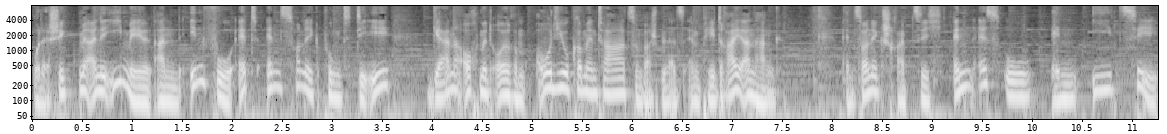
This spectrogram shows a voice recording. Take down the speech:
oder schickt mir eine E-Mail an info@nsonic.de, gerne auch mit eurem Audiokommentar, zum Beispiel als MP3-Anhang. Nsonic schreibt sich N-S-O-N-I-C.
